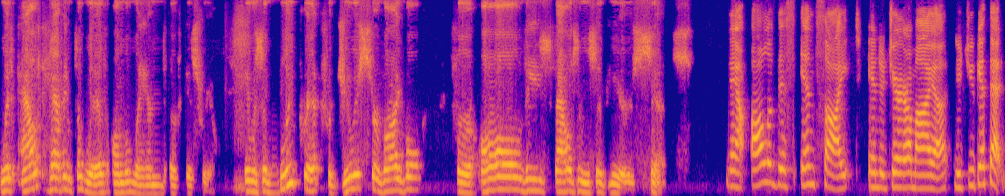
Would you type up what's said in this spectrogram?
without having to live on the land of Israel. It was a blueprint for Jewish survival for all these thousands of years since. Now, all of this insight into Jeremiah, did you get that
